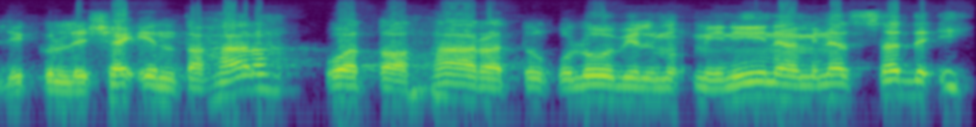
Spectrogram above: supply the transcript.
Likulli syai'in taharah wa taharatu qulubil mu'minina minas sad'i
